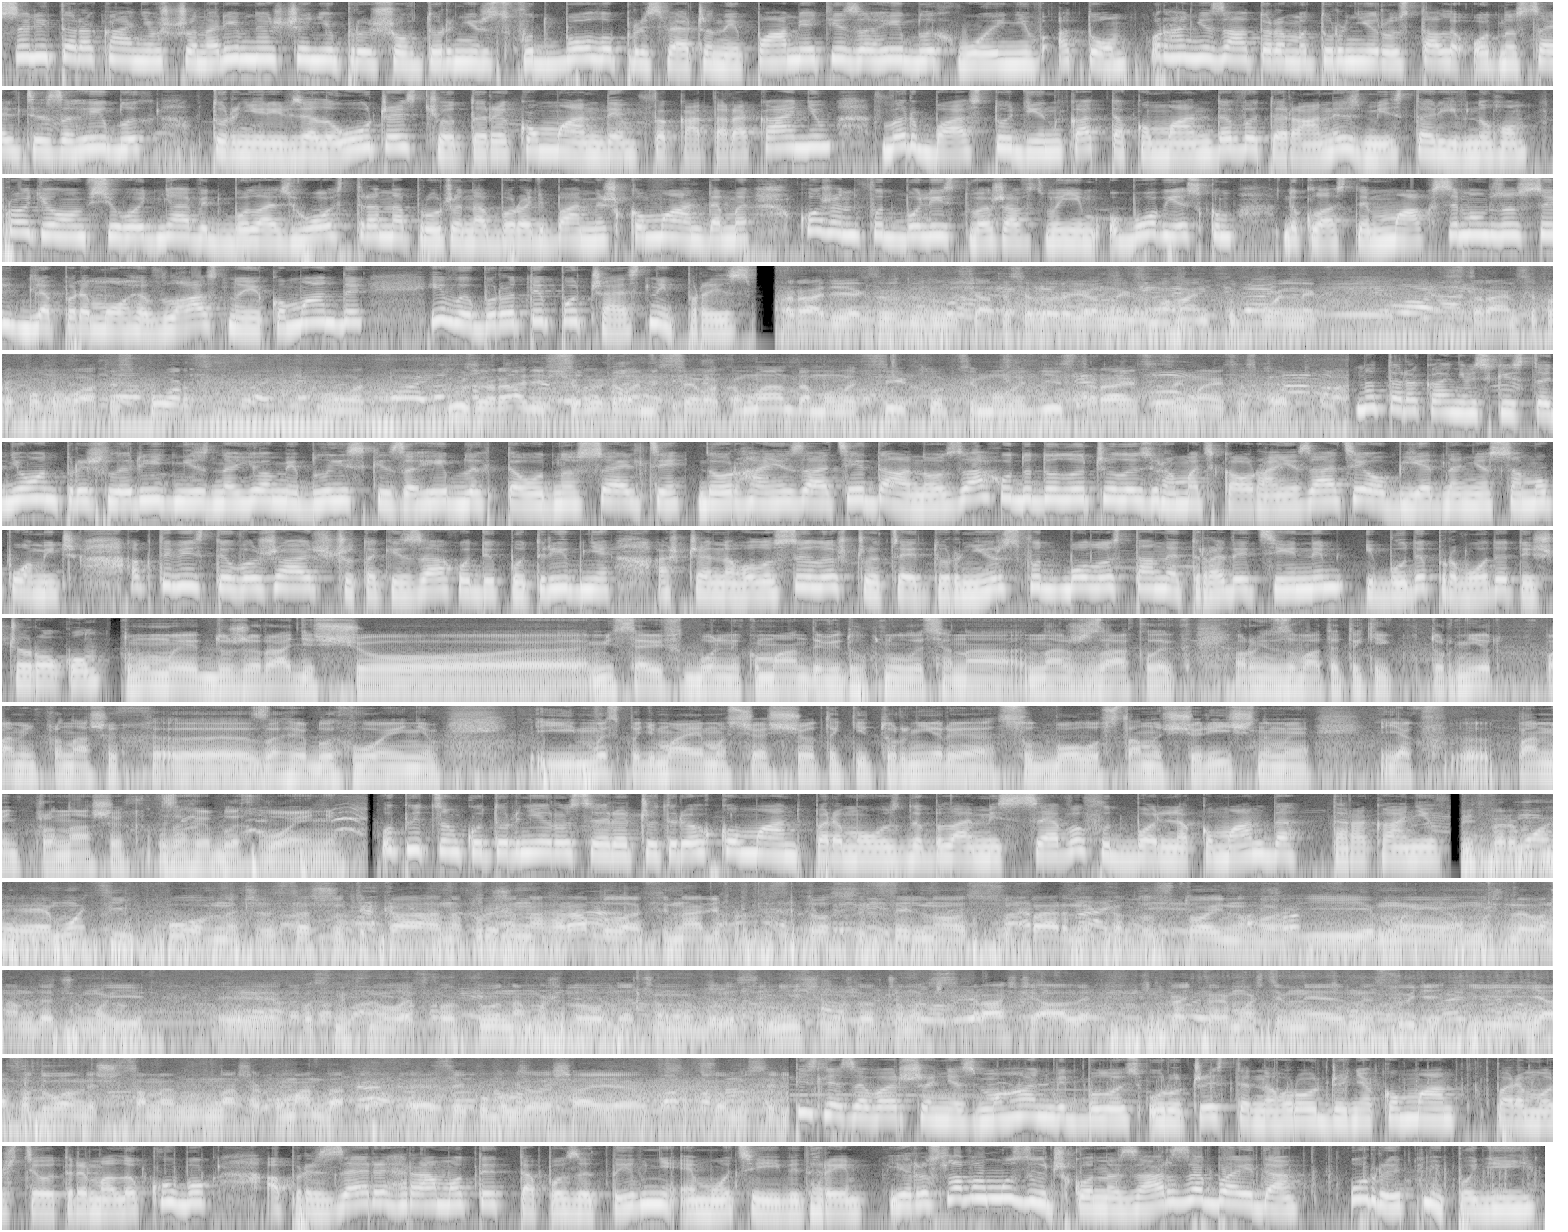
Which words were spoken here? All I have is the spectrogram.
В селі Тараканів, що на Рівненщині, пройшов турнір з футболу, присвячений пам'яті загиблих воїнів АТО. Організаторами турніру стали односельці загиблих. В турнірі взяли участь чотири команди: ФК Тараканів, Верба, Студінка та команда ветерани з міста Рівного. Протягом всього дня відбулась гостра напружена боротьба між командами. Кожен футболіст вважав своїм обов'язком докласти максимум зусиль для перемоги власної команди і вибороти почесний приз. Раді, як завжди, долучатися до районних змагань футбольних. Стараємося пропагувати спорт. От. Дуже раді, що виграла місцева команда. Молодці, хлопці молоді, стараються, займаються спортом. На Тараканівський стадіон прийшли рідні, знайомі, близькі загиблих та односельці. До організації даного заходу долучилась громадська організація Об'єднання Самопоміч. Активісти вважають, що такі заходи потрібні, а ще наголосили, що цей турнір з футболу стане традиційним і буде проводитись щороку. Тому ми дуже раді, що е, місцеві футбольні команди відгукнулися на наш заклик організувати такий турнір в пам'ять про наших е, загиблих воїнів. І ми сподіваємося, що такі турніри з футболу стануть щорічними, як в е, пам'ять про наших загиблих воїнів. У підсумку турніру серед чотирьох команд перемогу здобула місцева футбольна команда Тараканів. Від перемоги емоцій повно через те, що така напружена гра була в фіналі проти досить сильного суперника, достойного. І ми, можливо, нам дечому і посміхнулася фортуна, можливо, в дечому були сильніші, можливо, в чомусь краще, але як кажуть, переможців не, не судять. І я задоволений, що саме наша команда е, цей кубок залишає в всьому селі. Після завершення змагань відбулось урочисте нагородження команд. Переможці отримали кубок, а призери грамоти та позитивні емоції від гри. Ярослава Музичко, Назар Забайда у ритмі подій.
